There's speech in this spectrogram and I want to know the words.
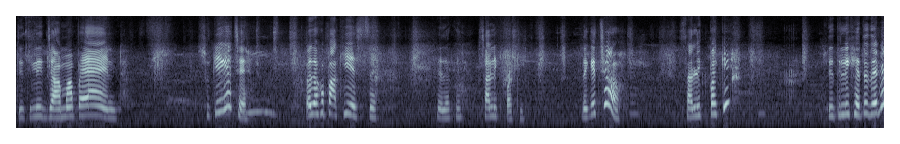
তিতলির জামা, প্যান্ট। শুকিয়ে গেছে? ওই দেখো, পাখি এসছে। এ দেখো, শালিক পাখি। দেখেছ? শালিক পাখি? তিতলি খেতে দেবে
